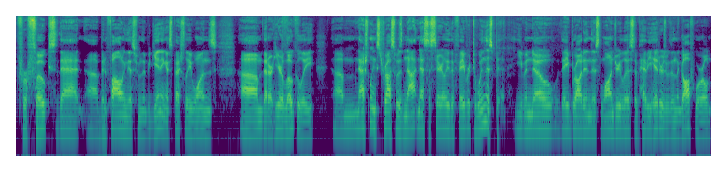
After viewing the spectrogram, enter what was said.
For folks that uh, have been following this from the beginning, especially ones um, that are here locally, um, National Links Trust was not necessarily the favorite to win this bid, even though they brought in this laundry list of heavy hitters within the golf world.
